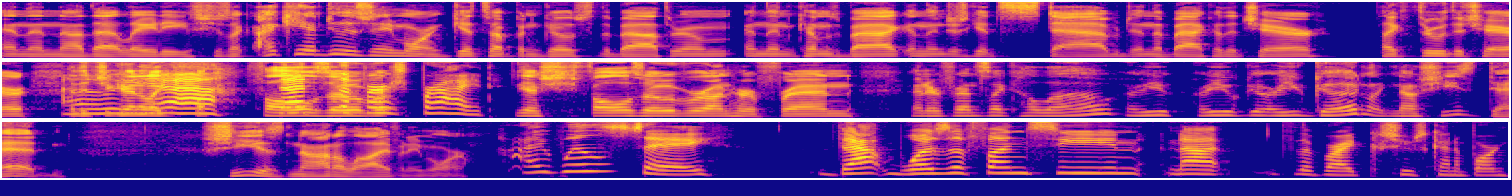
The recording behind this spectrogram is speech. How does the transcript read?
And then uh, that lady, she's like, I can't do this anymore, and gets up and goes to the bathroom, and then comes back, and then just gets stabbed in the back of the chair, like through the chair, and then she Oh, kind of yeah. like fa- falls That's over. the first bride. Yeah, she falls over on her friend, and her friend's like, "Hello, are you are you are you good?" Like, no, she's dead. She is not alive anymore. I will say that was a fun scene. Not the bride because she was kind of boring.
